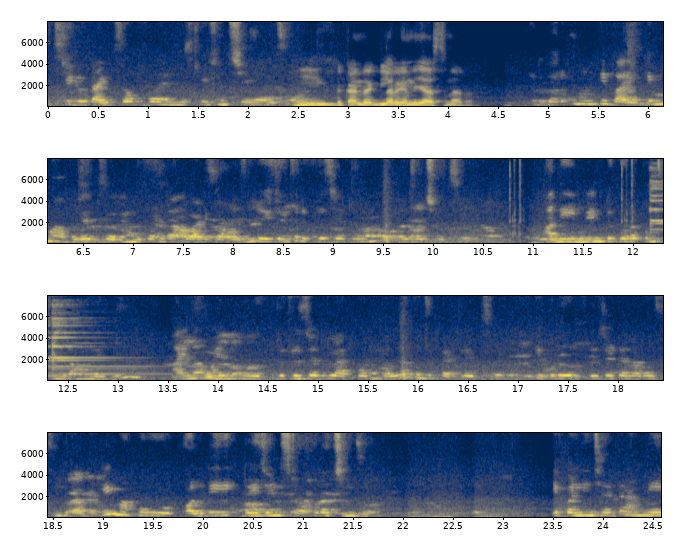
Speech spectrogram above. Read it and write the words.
Sixty two types of investigations చేయాలి సార్ కానీ రెగ్యులర్గా ఎన్ని చేస్తున్నారు? ఇదివరకు మనకి బైక్ ఏం అవ్వలేదు సార్ ఎందుకంటే ఆ వాటికి కావాల్సిన రీజన్స్ రిఫ్రిజిరేటర్లో పెట్టాల్సి వచ్చేది సార్ అది ఇండెంట్ కూడా కొంచెం రాలేదు. అయినా మేము రిఫ్రిజిరేటర్ లేకపోవడం వల్ల కొంచెం పెట్టలేదు సార్ ఇప్పుడు రిఫ్రిజిరేటర్ ఎలాగో వస్తుంది కాబట్టి మాకు ఆల్రెడీ రీజెంట్ స్టాక్ కూడా వచ్చింది సార్ ఇప్పటి నుంచి అయితే అన్ని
